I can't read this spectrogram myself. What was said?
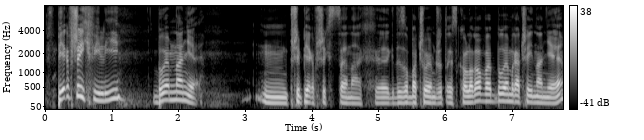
w pierwszej chwili byłem na nie. Przy pierwszych scenach, gdy zobaczyłem, że to jest kolorowe, byłem raczej na nie.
